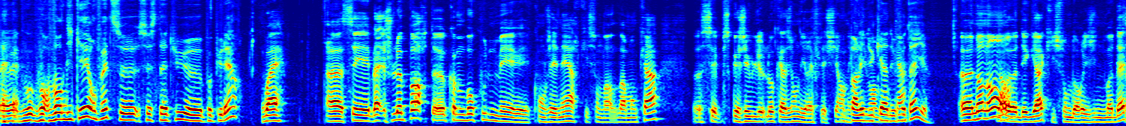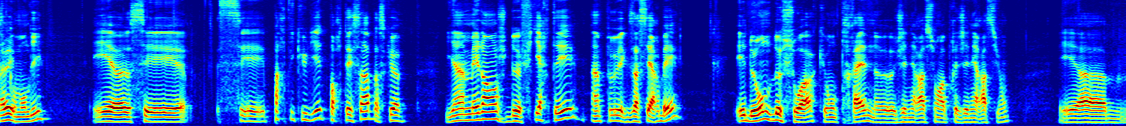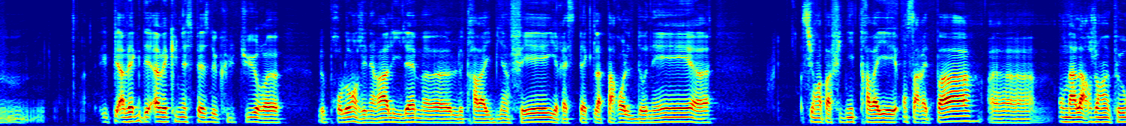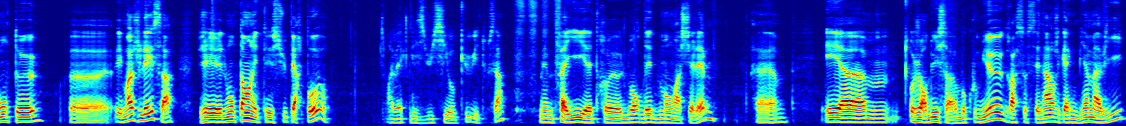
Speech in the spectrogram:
Euh, vous, vous revendiquez en fait ce, ce statut euh, populaire? Ouais. Euh, c'est, ben, je le porte comme beaucoup de mes congénères qui sont dans, dans mon cas. C'est parce que j'ai eu l'occasion d'y réfléchir. en Vous parlez écrivant du cas du fauteuil? Non, non, Non des gars qui sont d'origine modeste, Ah oui. comme on dit. Et euh, c'est, particulier de porter ça parce que il y a un mélange de fierté un peu exacerbé et de honte de soi qu'on traîne euh, génération après génération. Et, euh, avec, avec une espèce de culture, euh, le prolo en général, il aime le travail bien fait, il respecte la parole donnée. si on n'a pas fini de travailler, on s'arrête pas. on a l'argent un peu honteux. Euh, et moi, je l'ai, ça. J'ai longtemps été super pauvre, avec les huissiers au cul et tout ça. Même failli être lourdé de mon HLM. Euh, et euh, aujourd'hui, ça va beaucoup mieux. Grâce au scénar, je gagne bien ma vie.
